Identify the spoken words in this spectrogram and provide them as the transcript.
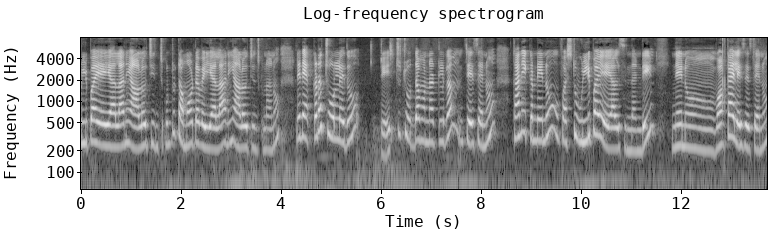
ఉల్లిపాయ వేయాలా అని ఆలోచించుకుంటూ టమోటా వేయాలా అని ఆలోచించుకున్నాను. నేను ఎక్కడ చూడలేదు. టేస్ట్ చూద్దాం అన్నట్లుగా చేశాను. కానీ ఇక్కడ నేను ఫస్ట్ ఉల్లిపాయ వేయాల్సిందండి. నేను వంకాయలు వేసేసాను.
